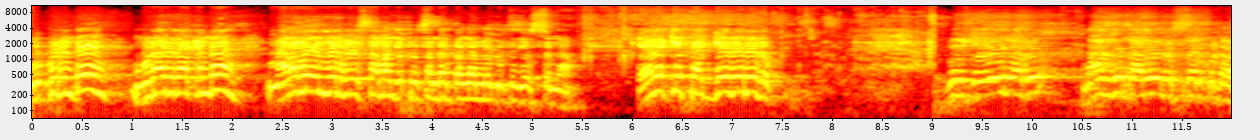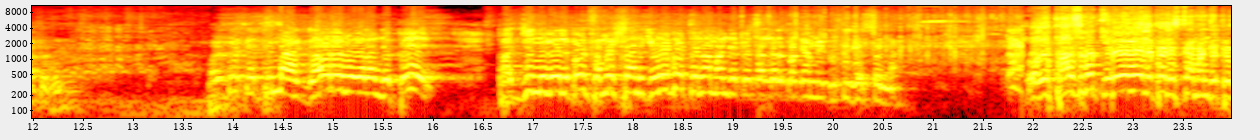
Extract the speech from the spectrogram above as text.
ముగ్గురుంటే మునాది లేకుండా నలభై ఐదు వేలు ఇస్తామని చెప్పి సందర్భంగా మీకు గుర్తు చేస్తున్నాం. వెనక్కి తగ్గేదే లేదు. దీనికి ఏది కాదు నాలుగు నాలుగు వేలు వస్తుంది అనుకుంటా ఉంటుంది. ప్రతి ఒక్క గౌరవం ఇవ్వాలని చెప్పి పద్దెనిమిది వేల రూపాయలు సంవత్సరానికి ఇవ్వబోతున్నామని చెప్పి సందర్భంగా మీకు గుర్తు చేస్తున్నా. ఒక పాస్బుక్ ఇరవై వేల రూపాయలు ఇస్తామని చెప్పి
